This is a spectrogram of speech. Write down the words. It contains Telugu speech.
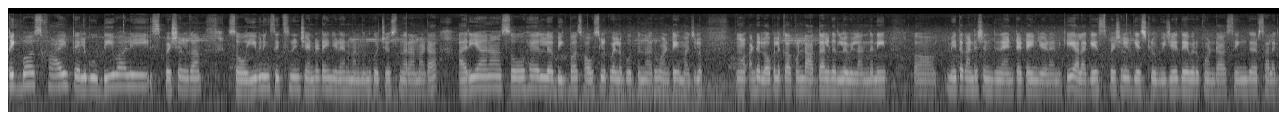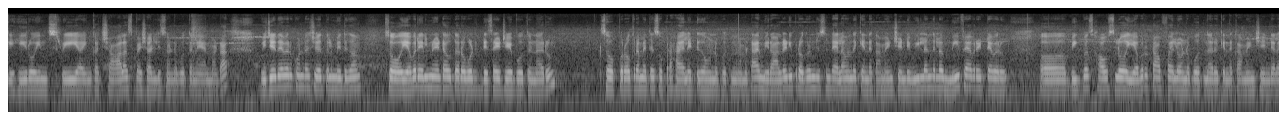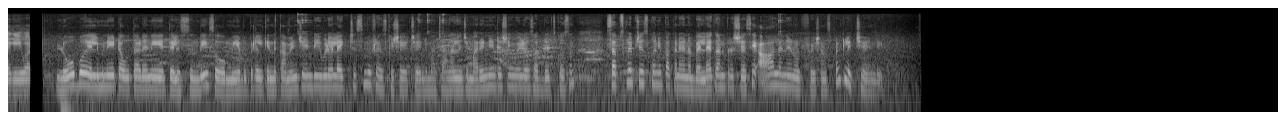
Bigg Boss five Telugu Diwali స్పెషల్గా. సో ఈవినింగ్ సిక్స్ నుంచి ఎంటర్టైన్ చేయడానికి మన ముందుకు వచ్చేస్తున్నారు అనమాట హరియానా సోహెల్ బిగ్ బాస్ హౌస్లోకి వెళ్ళబోతున్నారు. అంటే మధ్యలో అంటే లోపలికి కాకుండా అద్దాల గదిలో వీళ్ళందరినీ మిగతా కండిషన్ ఎంటర్టైన్ చేయడానికి అలాగే స్పెషల్ గెస్ట్లు విజయ్ దేవరకొండ సింగర్స్ అలాగే హీరోయిన్ శ్రేయ ఇంకా చాలా స్పెషాలిటీస్ ఉండబోతున్నాయి అనమాట విజయ్ దేవరకొండ చేతుల మీదుగా సో ఎవరు ఎలిమినేట్ అవుతారో కూడా డిసైడ్ చేయబోతున్నారు. సో ప్రోగ్రామ్ అయితే సూపర్ హైలైట్గా ఉండబోతుంది అనమాట మీరు ఆల్రెడీ ప్రోగ్రామ్ చూస్తుంటే ఎలా ఉందో కింద కామెంట్ చేయండి. వీళ్ళందరిలో మీ ఫేవరెట్ ఎవరు? బిగ్ బాస్ హౌస్లో ఎవరు టాప్ ఫైవ్లో ఉండబోతున్నారు కింద కామెంట్ చేయండి. అలాగే ఇవాళ లోబో ఎలిమినేట్ అవుతాడని తెలుస్తుంది. సో మీ అభిప్రాయాలు కింద కామెంట్ చేయండి. ఈ వీడియో లైక్ చేసి మీ ఫ్రెండ్స్కి షేర్ చేయండి. మా ఛానల్ నుంచి మరిన్ని ఇంట్రెస్టింగ్ వీడియోస్ అప్డేట్స్ కోసం సబ్స్క్రైబ్ చేసుకొని పక్కన ఉన్న బెల్ ఐకాన్ ప్రెస్ చేసి ఆల్ అనే నోటిఫికేషన్స్పై క్లిక్ చేయండి.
